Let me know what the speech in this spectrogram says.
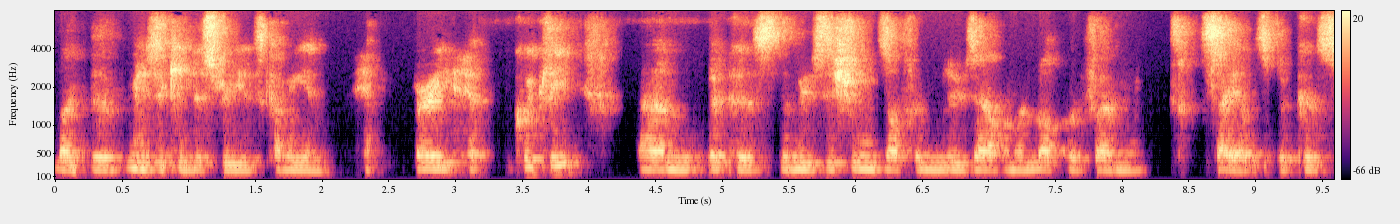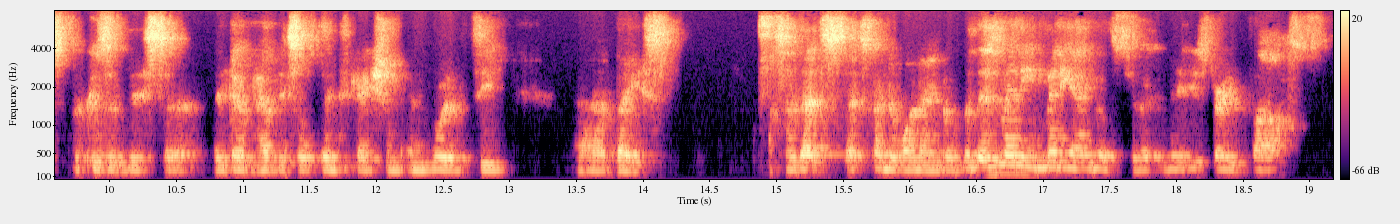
like the music industry is coming in very quickly um, because the musicians often lose out on a lot of um, sales because because of this. Uh, they don't have this authentication and royalty uh, base. So that's that's kind of one angle. But there's many many angles to it, and it is very vast.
